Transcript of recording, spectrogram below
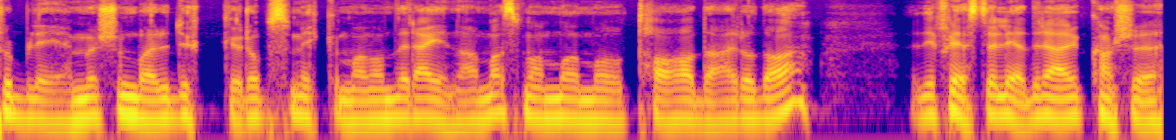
problemer som bare dukker opp som ikke man hadde regna med, som man må, må ta der og da. De fleste ledere er kanskje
